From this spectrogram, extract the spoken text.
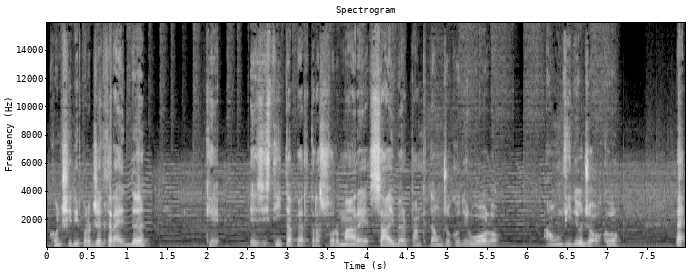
con CD Projekt Red, che esistita per trasformare Cyberpunk da un gioco di ruolo a un videogioco, beh,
